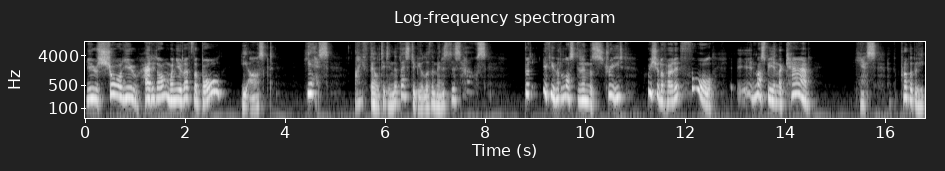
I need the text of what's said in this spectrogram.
You sure you had it on when you left the ball? He asked. Yes, I felt it in the vestibule of the minister's house. But if you had lost it in the street, we should have heard it fall. It must be in the cab. Yes, probably.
